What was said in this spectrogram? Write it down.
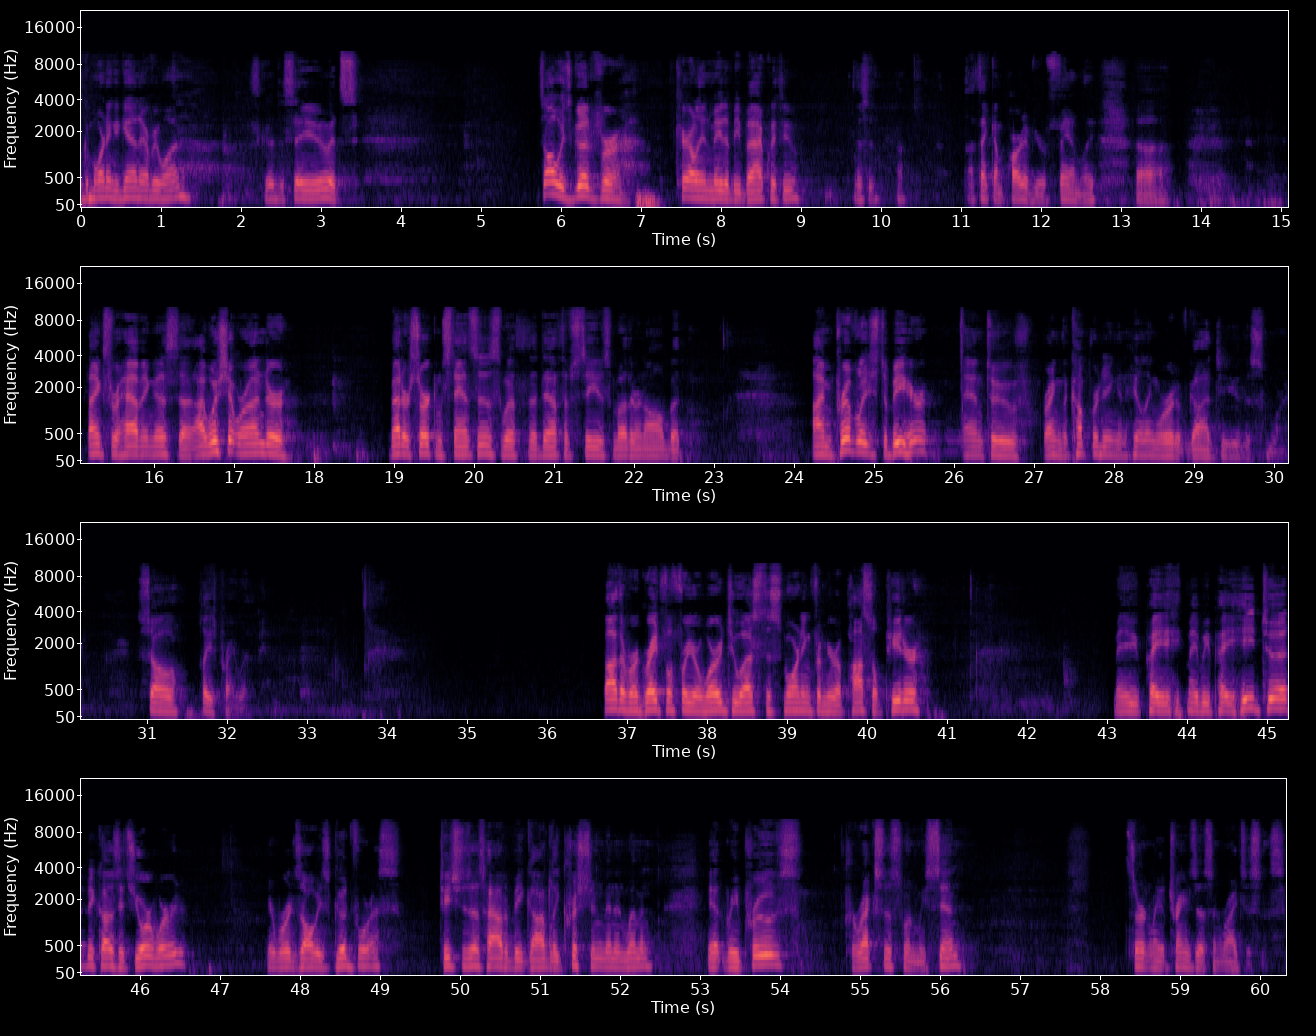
Well, good morning again, everyone. It's good to see you. It's it's always good for Carolyn and me to be back with you. This is, I think I'm part of your family. Uh, thanks for having us. Uh, I wish it were under better circumstances with the death of Steve's mother and all, but I'm privileged to be here and to bring the comforting and healing word of God to you this morning. So please pray with me. Father, we're grateful for your word to us this morning from your apostle Peter. May we pay, may we pay heed to it because it's your word. Your word is always good for us, teaches us how to be godly Christian men and women. It reproves, corrects us when we sin. Certainly, it trains us in righteousness.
